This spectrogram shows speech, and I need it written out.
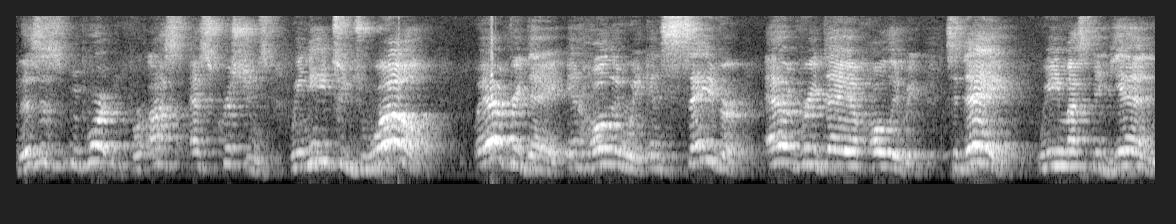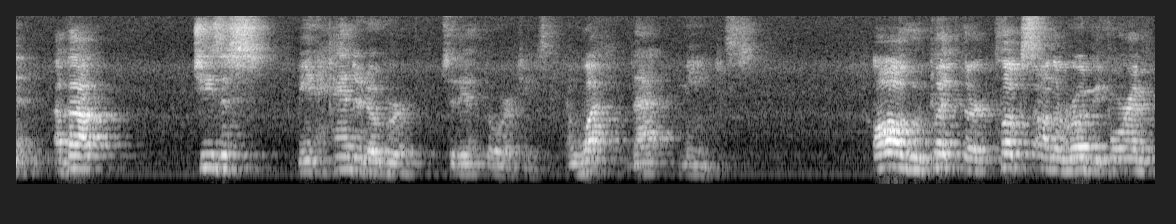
this is important for us as Christians. We need to dwell every day in Holy Week and savor every day of Holy Week. Today, we must begin about Jesus being handed over to the authorities and what that means. All who put their cloaks on the road before him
